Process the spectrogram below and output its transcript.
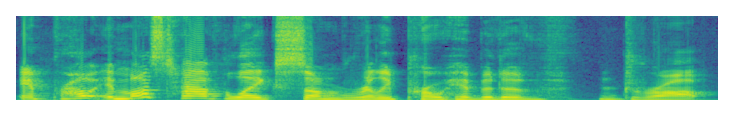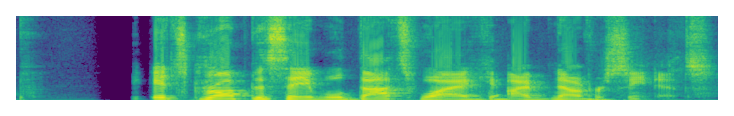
It probably it must have like some really prohibitive drop. It's drop disabled. That's why I've never seen it.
